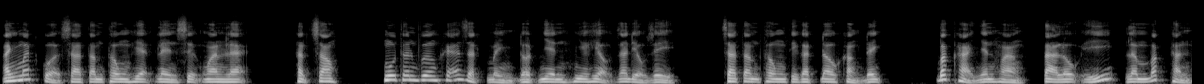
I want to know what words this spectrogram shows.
Ánh mắt của Sa Tâm Thông hiện lên sự ngoan lệ. Thật sao? Ngu thân vương khẽ giật mình đột nhiên như hiểu ra điều gì. Sa Tâm Thông thì gật đầu khẳng định. Bắc Hải Nhân Hoàng, Tà Lộ Ý, Lâm Bắc Thần.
